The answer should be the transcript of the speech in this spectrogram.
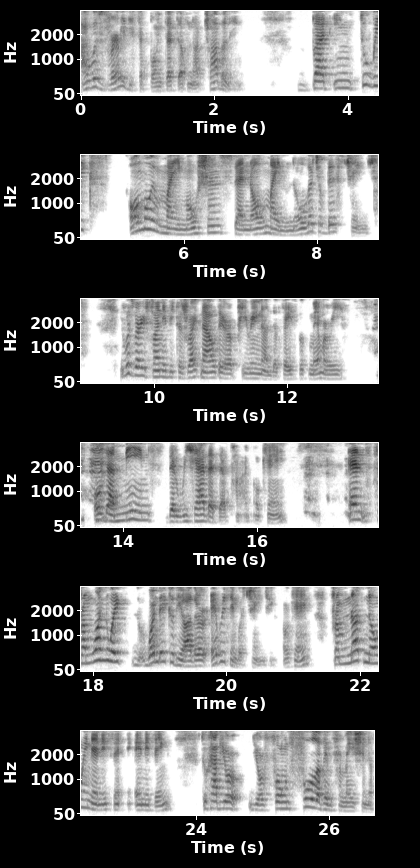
i was very disappointed of not traveling but in two weeks all my emotions and all my knowledge of this changed. It was very funny because right now they're appearing on the Facebook memories. All mm-hmm. the memes that we had at that time, okay? And from one way one day to the other, everything was changing, okay? From not knowing anything anything to have your your phone full of information of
